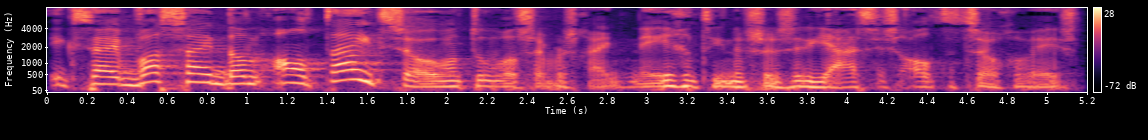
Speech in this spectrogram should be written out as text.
ik zei, was zij dan altijd zo? Want toen was zij waarschijnlijk 19 of zo. Ze zei, ja, ze is altijd zo geweest.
